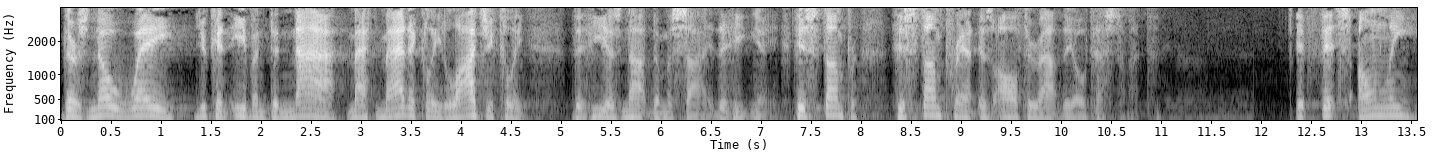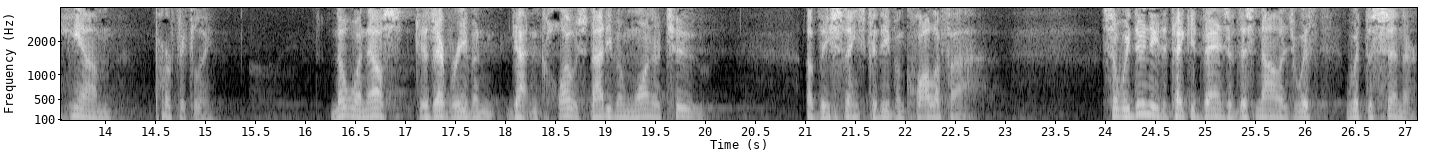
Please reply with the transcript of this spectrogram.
There's no way you can even deny mathematically, logically, that he is not the Messiah. That he, you know, his thumb, his thumbprint is all throughout the Old Testament. It fits only him perfectly. No one else has ever even gotten close. Not even one or two of these things could even qualify. So we do need to take advantage of this knowledge with, with the sinner,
